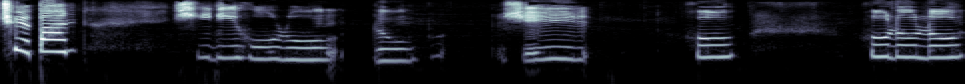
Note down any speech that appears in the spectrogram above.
雀斑，稀里呼噜噜，稀呼呼噜噜，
